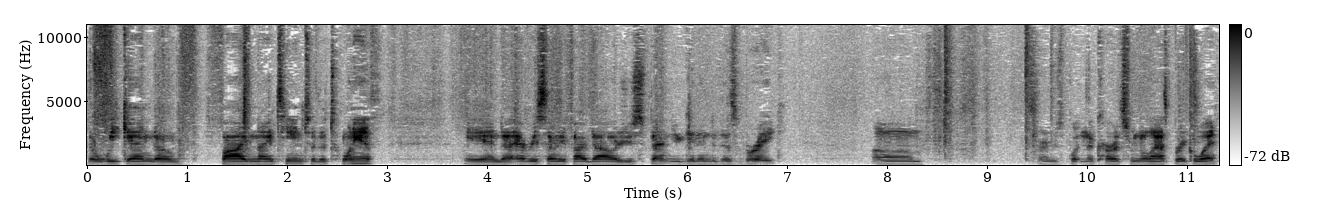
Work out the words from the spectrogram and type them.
the weekend of 5/19 to the 20th. And uh, every $75 you spend, you get into this break. Um, sorry, I'm just putting the cards from the last break away.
